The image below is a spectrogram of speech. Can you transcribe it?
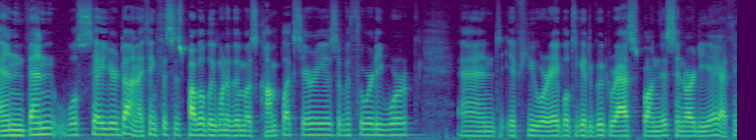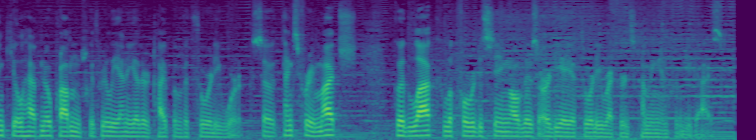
And then we'll say you're done. I think this is probably one of the most complex areas of authority work. And if you are able to get a good grasp on this in RDA, I think you'll have no problems with really any other type of authority work. So thanks very much. good luck. Look forward to seeing all those RDA authority records coming in from you guys.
